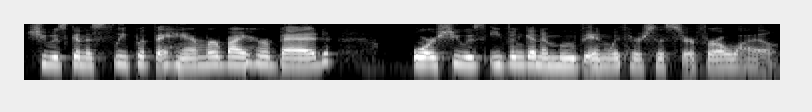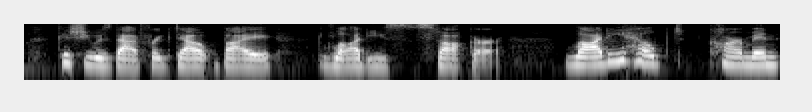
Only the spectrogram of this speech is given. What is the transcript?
She was going to sleep with the hammer by her bed or she was even going to move in with her sister for a while because she was that freaked out by Lottie's stalker. Lottie helped Karmen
